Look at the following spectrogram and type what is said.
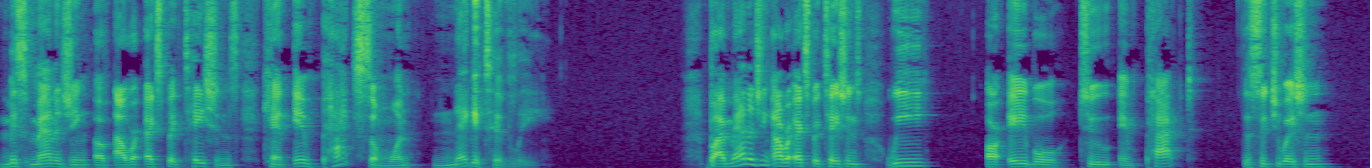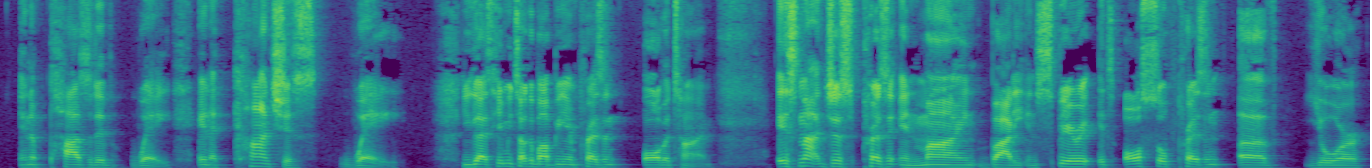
mismanaging of our expectations can impact someone negatively. By managing our expectations, we are able to impact the situation in a positive way, in a conscious way. You guys hear me talk about being present all the time it's not just present in mind, body, and spirit, it's also present of your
